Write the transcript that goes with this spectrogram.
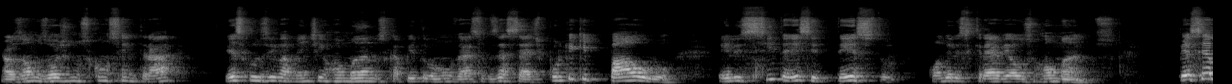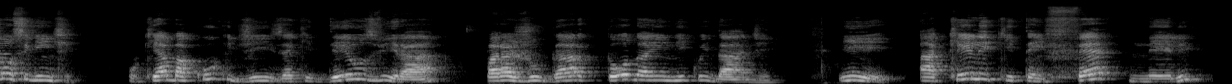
Nós vamos hoje nos concentrar exclusivamente em Romanos, capítulo 1, verso 17. Por que que Paulo ele cita esse texto quando ele escreve aos Romanos? Perceba o seguinte, o que Abacuque diz é que Deus virá para julgar toda a iniquidade. E aquele que tem fé nele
